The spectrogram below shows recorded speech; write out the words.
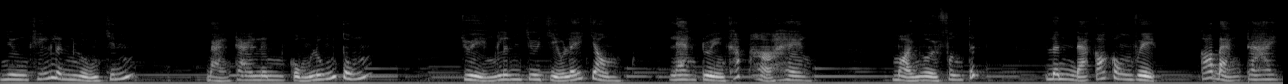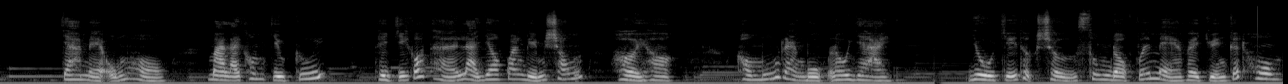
nhưng khiến Linh ngượng chính. Bạn trai Linh cũng lúng túng. Chuyện Linh chưa chịu lấy chồng, lan truyền khắp họ hàng. Mọi người phân tích, Linh đã có công việc, có bạn trai cha mẹ ủng hộ mà lại không chịu cưới thì chỉ có thể là do quan điểm sống hời hợt không muốn ràng buộc lâu dài. Dù chỉ thực sự xung đột với mẹ về chuyện kết hôn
